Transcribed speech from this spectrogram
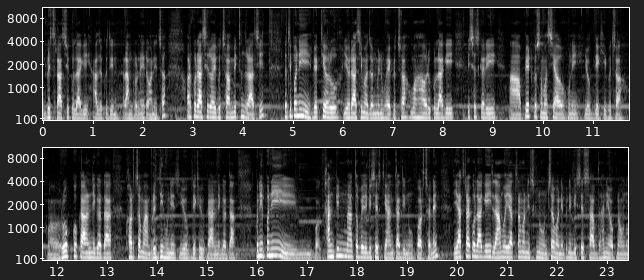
वृक्ष राशिको लागि आजको दिन राम्रो नै रहनेछ। अर्को राशि रहेको छ मिथुन राशि। जति पनि व्यक्तिहरू यो राशिमा जन्मिनु भएको छ उहाँहरूको लागि विशेष गरी पेटको समस्या हुने योग देखिएको छ। रोगको कारणले गर्दा खर्चमा वृद्धि हुने योग देखेको कारणले गर्दा कुनै पनि खानपिनमा तपाईँले विशेष ध्यानता दिनुपर्छ नै। यात्राको लागि लामो यात्रामा निस्कनुहुन्छ भने पनि विशेष सावधानी अप्नाउनु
